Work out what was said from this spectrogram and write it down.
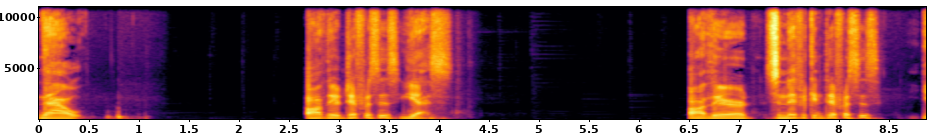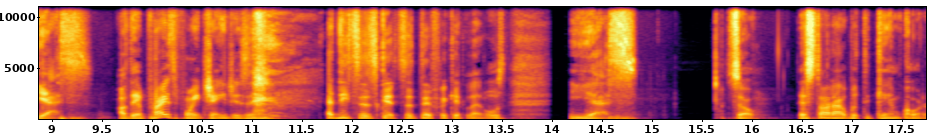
Now, are there differences? Yes. Are there significant differences? Yes. Are there price point changes at these significant levels? Yes. So let's start out with the camcorder.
